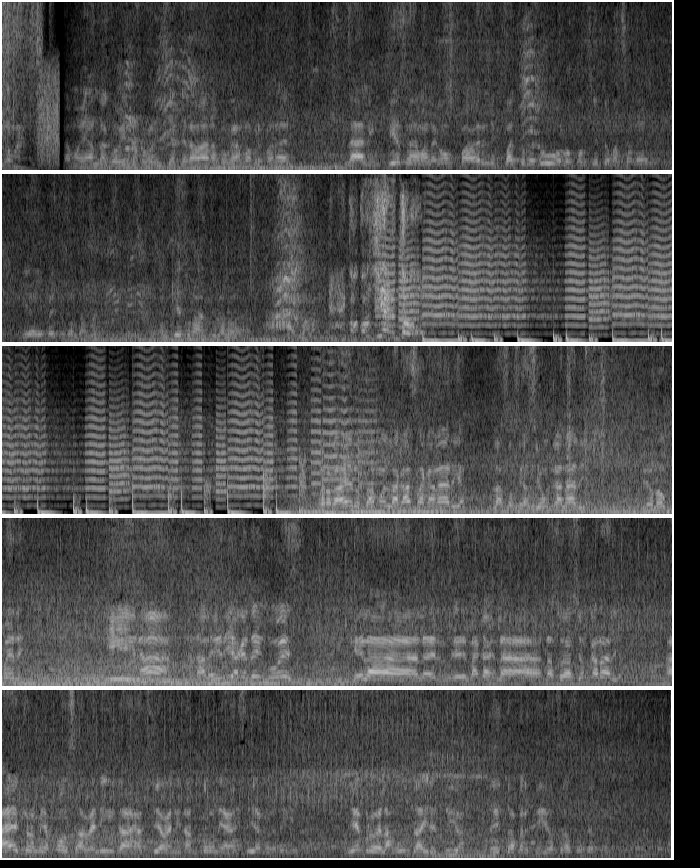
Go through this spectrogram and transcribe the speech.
Mamá. Estamos llegando al gobierno provincial de La Habana porque vamos a preparar la limpieza de Malecón para ver el impacto que tuvo los conciertos de Manzanero y de Gilberto Santa Fe. Empieza una aventura nueva. ¡Ay, mamá! ¡Eco concierto! Bueno, caballero, estamos en la Casa Canaria, la Asociación Canaria, Leonor Pérez. Y nada, la alegría que tengo es que la, la, la- la- Asociación Canaria ha hecho a mi esposa Benita García, Benita Antonia García Rodríguez, miembro de la Junta Directiva de esta prestigiosa asociación.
